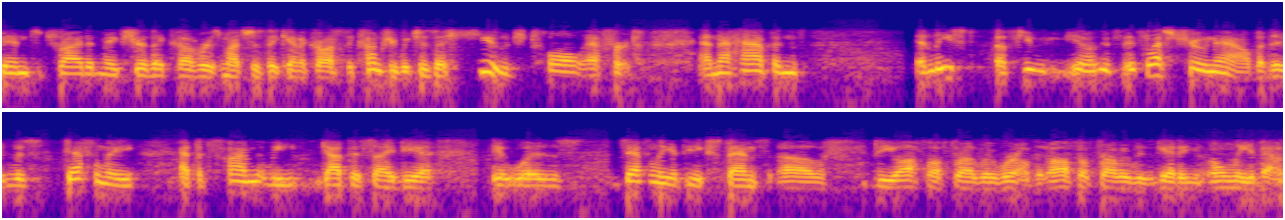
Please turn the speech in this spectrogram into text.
been to try to make sure they cover as much as they can across the country, which is a huge, tall effort. And that happens at least a few, you know, it's, it's less true now, but it was definitely at the time that we got this idea, it was definitely at the expense of the off off Broadway world. That off off Broadway was getting only about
